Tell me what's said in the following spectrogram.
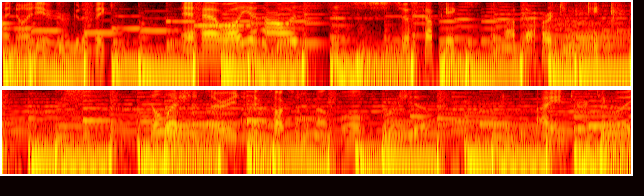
I had no idea you were good at baking. Eh, well, you know, it's just just cupcakes. They're not that hard to make. it's delicious. Sayori talks with her mouth full. Of course she does. And I, in turn, take a bite.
